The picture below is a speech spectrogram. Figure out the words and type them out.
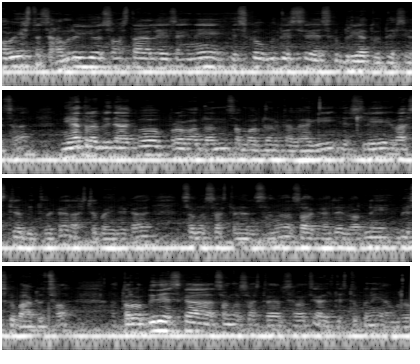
अब यस्तो छ हाम्रो यो संस्थाले चाहिँ नै यसको उद्देश्य यसको वृहत उद्देश्य छ। यात्रा विधाको प्रवर्धन सम्वर्धनका लागि यसले राष्ट्रभित्रका राष्ट्र बाहिरका सङ्घ संस्थाहरूसँग सहकार्य गर्ने यसको बाटो छ। तर विदेशका सङ्घ संस्थाहरूसँग चाहिँ अहिले त्यस्तो पनि हाम्रो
